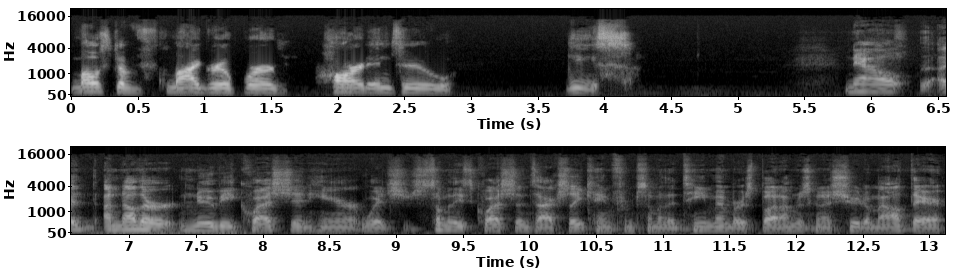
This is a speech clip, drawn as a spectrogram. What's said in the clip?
most of my group were hard into geese. Now, a, another newbie question here, which some of these questions actually came from some of the team members, but I'm just going to shoot them out there.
